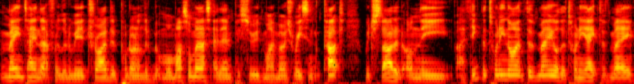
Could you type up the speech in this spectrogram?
maintained that for a little bit, tried to put on a little bit more muscle mass, and then pursued my most recent cut, which started on the, I think, the 29th of May or the 28th of May.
